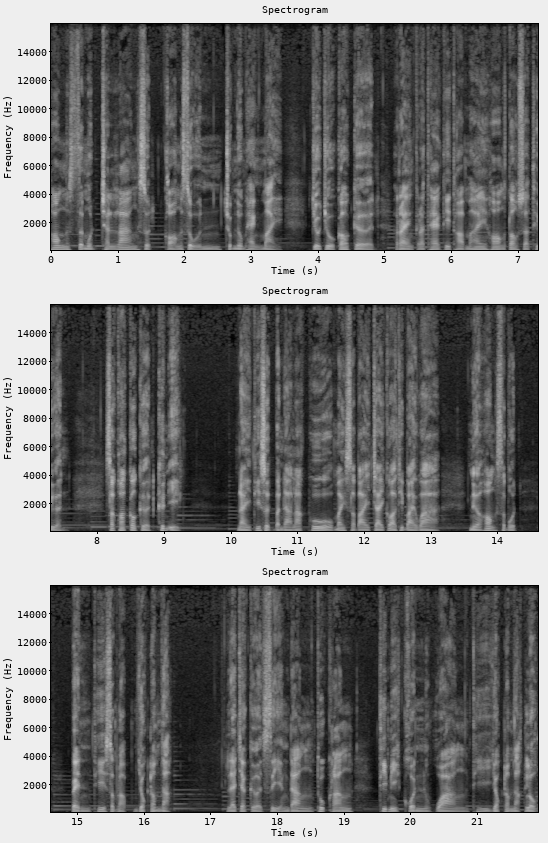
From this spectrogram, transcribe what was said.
ห้องสมุดชั้นล่างสุดของศูนย์ชุมนุมแห่งใหม่ จู่ๆก็เกิดแรงกระแทกที่ทำให้ห้องต้องสะเทือน สักพักก็เกิดขึ้นอีก ในที่สุดบรรดาลักษ์ผู้ไม่สบายใจก็อธิบายว่า เหนือห้องสมุดเป็นที่สำหรับยกน้ำหนัก และจะเกิดเสียงดังทุกครั้งที่มีคนวางที่ยกน้ำหนักลง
